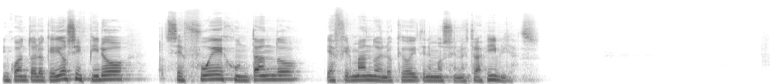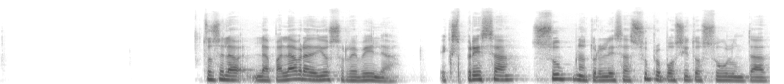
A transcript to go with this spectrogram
en cuanto a lo que Dios inspiró, se fue juntando y afirmando en lo que hoy tenemos en nuestras Biblias. Entonces la, la palabra de Dios revela, expresa su naturaleza, su propósito, su voluntad.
